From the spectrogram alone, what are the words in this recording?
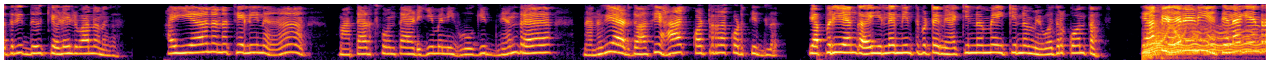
ಒದರಿದ್ದು ಕೇಳಿಲ್ವಾ ನನಗ? ಅಯ್ಯ, ನನ್ನ ತಲಿನ. ಮಾತಾಡ್ಸ್ಕೊಂತ ಅಡಿಗೆ ಮನೆಗೆ ಹೋಗಿದ್ನಿ ಅಂದ್ರ ನನಗೆ ಎರಡು ದಾಸಿ ಹಾಕಿ ಕೊಟ್ರ ಕೊಡ್ತಿದ್ಲ. ಯಪ್ರಿ ಹಂಗ ಇಲ್ಲೇ ನಿಂತು ಬಿಟ್ಟೆನಿ ಯಾಕಿನ್ನೊಮ್ಮೆ ಈಕಿನ್ನೊಮ್ಮೆ ಒದರ್ಕೊಂತ. ಯಾಕೆ ಏನ್ರ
